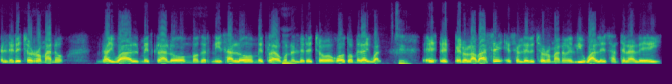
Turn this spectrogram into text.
el derecho romano, da igual, mézclalo, modernízalo, mézclalo con Mm. el derecho godo, me da igual. Sí. Eh, eh, pero la base es el derecho romano, el iguales ante la ley,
